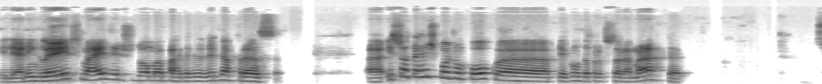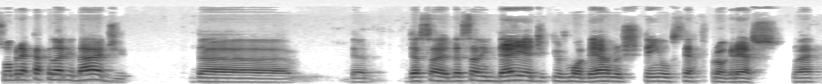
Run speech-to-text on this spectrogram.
Ele era inglês, mas ele estudou uma parte da vida dele na França. Uh, isso até responde um pouco à pergunta da professora Marta sobre a capilaridade da, da, dessa, dessa ideia de que os modernos têm um certo progresso. Não é?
